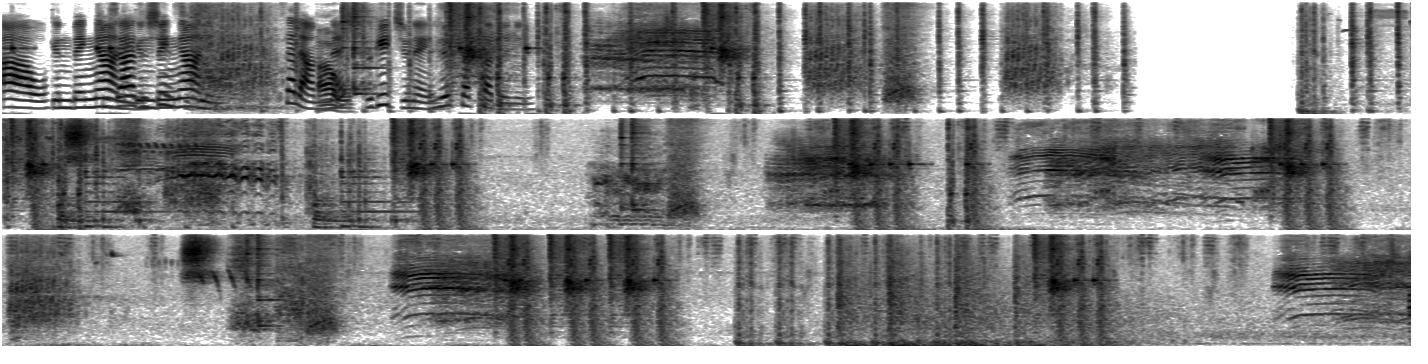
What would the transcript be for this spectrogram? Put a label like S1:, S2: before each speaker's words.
S1: አዎ፣
S2: ግንደኛ ነኝ፣ ግንደኛ ነኝ።
S1: ሰላም ነሽ? ዝግጁ ነኝ። ህግ
S2: ሰብሳቢ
